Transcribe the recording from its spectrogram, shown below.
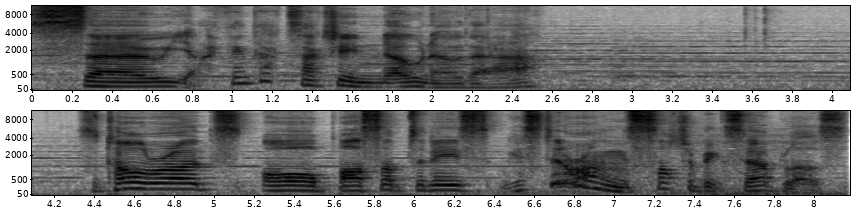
So yeah, I think that's actually no-no there. So toll roads or bus subsidies, we're still running such a big surplus.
